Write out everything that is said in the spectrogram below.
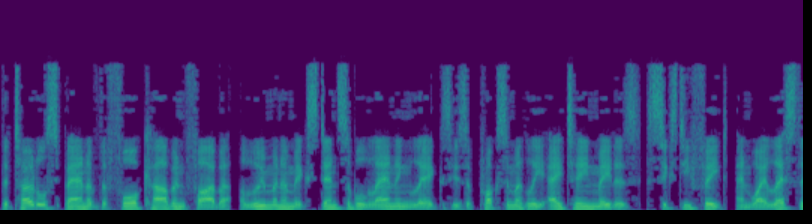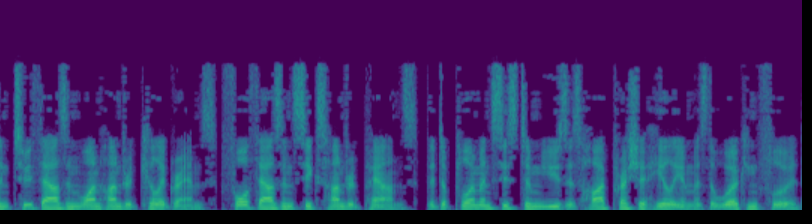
The total span of the four carbon fiber, aluminum extensible landing legs is approximately 18 meters 60 feet, and weigh less than 2,100 kilograms 4,600 pounds. The deployment system uses high-pressure helium as the working fluid.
